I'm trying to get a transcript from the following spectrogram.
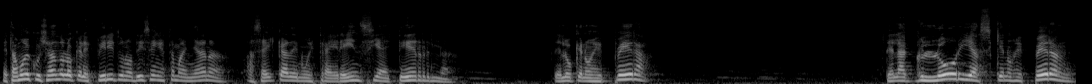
Estamos escuchando lo que el Espíritu nos dice en esta mañana acerca de nuestra herencia eterna, de lo que nos espera, de las glorias que nos esperan.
